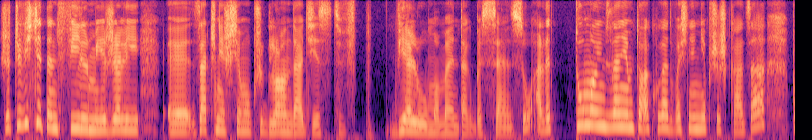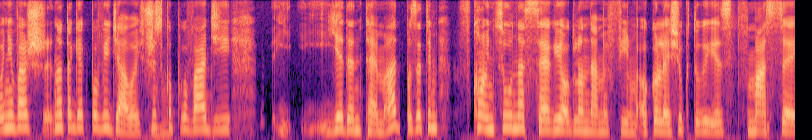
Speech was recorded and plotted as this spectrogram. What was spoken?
Rzeczywiście ten film, jeżeli y, zaczniesz się mu przyglądać, jest w wielu momentach bez sensu, ale tu moim zdaniem to akurat właśnie nie przeszkadza, ponieważ, no tak jak powiedziałeś, wszystko mhm. prowadzi jeden temat. Poza tym w końcu na serio oglądamy film o kolesiu, który jest w masce,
